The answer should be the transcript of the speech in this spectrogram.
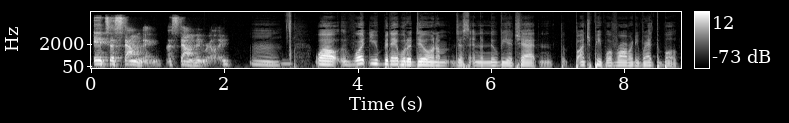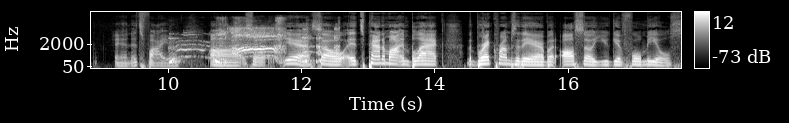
it's astounding, astounding, really. Mm. Well, what you've been able to do, and I'm just in the Nubia chat, and a bunch of people have already read the book, and it's fire. Uh, so yeah, so it's Panama in Black. The breadcrumbs are there, but also you give full meals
